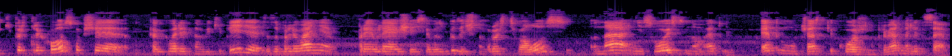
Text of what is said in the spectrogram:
Гипертрихоз вообще, как говорит нам Википедия, это заболевание, проявляющееся в избыточном росте волос на несвойственном этому, этому участке кожи, например, на лице.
